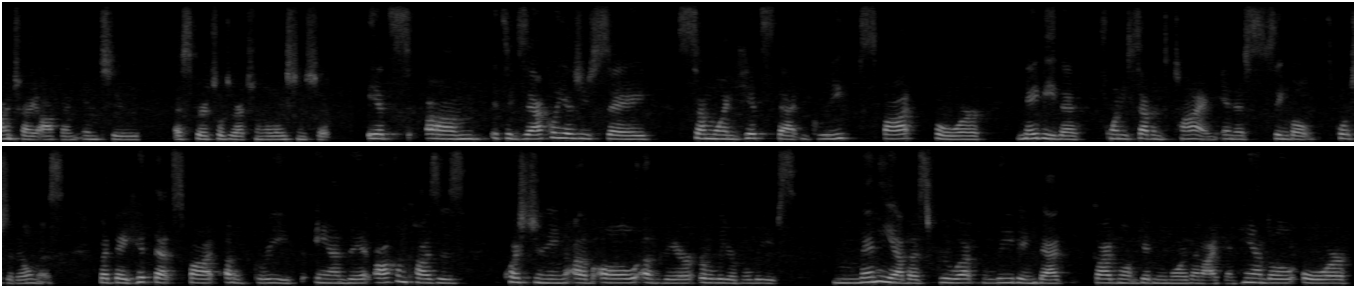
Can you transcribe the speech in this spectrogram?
entree often into a spiritual direction relationship. It's um, it's exactly as you say. Someone hits that grief spot for maybe the 27th time in a single course of illness, but they hit that spot of grief, and it often causes questioning of all of their earlier beliefs. Many of us grew up believing that God won't give me more than I can handle, or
